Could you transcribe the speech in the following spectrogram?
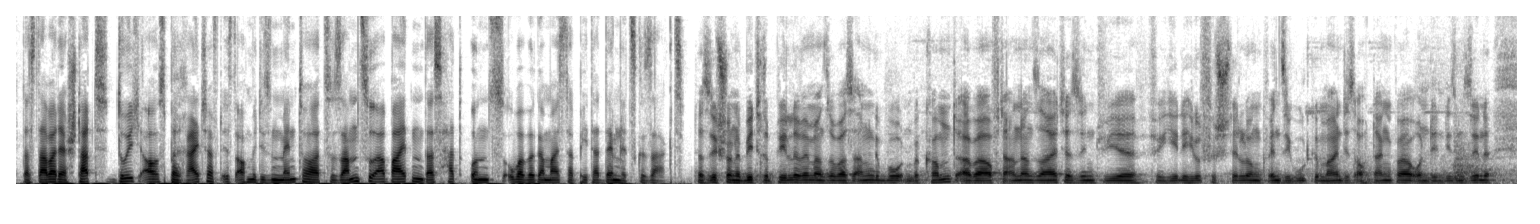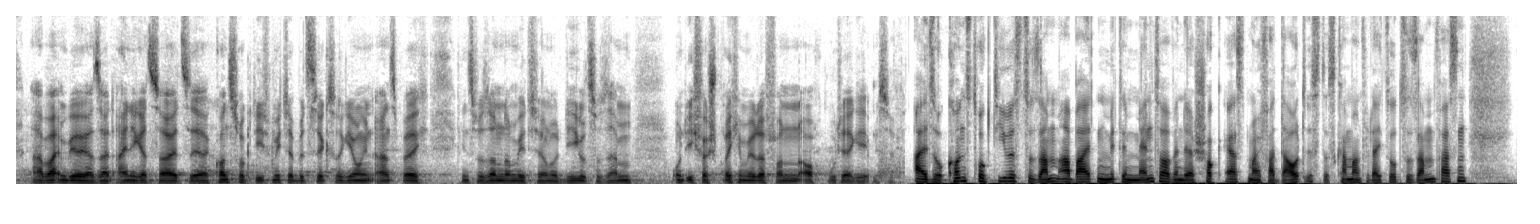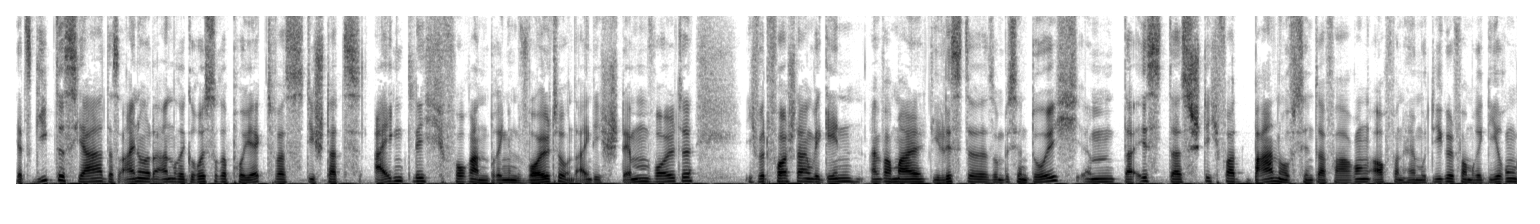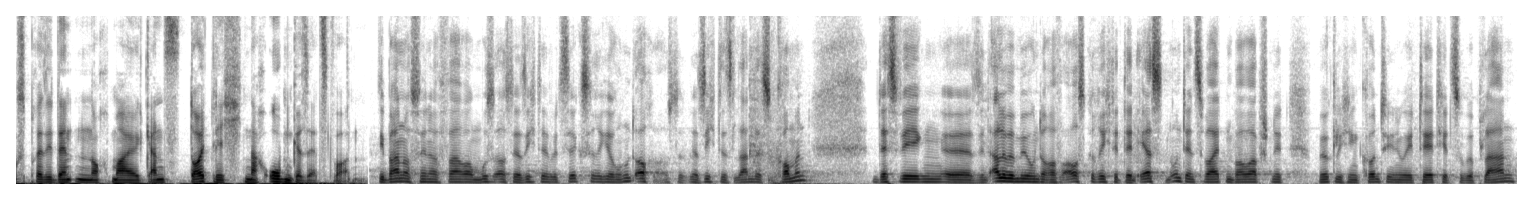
dass da bei der Stadt durchaus Bereitschaft ist, auch mit diesem Mentor zusammenzuarbeiten. Das hat uns Oberbürgermeister Peter Demnitz gesagt. Das ist schon eine bittere Pille, wenn man sowas angeboten bekommt. Aber auf der anderen Seite sind wir für jede Hilfestellung, wenn sie gut gemeint ist, auch dankbar. Und in diesem Sinne arbeiten wir ja seit einiger Zeit sehr konstruktiv mit der Bezirksregierung in Arnsberg, insbesondere mit Helmut Diegel zusammen. Und ich verspreche mir davon auch gute Ergebnisse. Also konstruktives Zusammenarbeiten mit dem Mentor, wenn der Schock erstmal verdaut ist, das kann man vielleicht so zusammenfassen. Jetzt gibt es ja das eine oder andere größere Projekt, was die Stadt eigentlich voranbringen wollte und eigentlich stemmen wollte. Ich würde vorschlagen, wir gehen einfach mal die Liste so ein bisschen durch. Ähm, da ist das Stichwort Bahnhofshinterfahrung auch von Helmut Diegel, vom Regierungspräsidenten, nochmal ganz deutlich nach oben gesetzt worden. Die Bahnhofshinterfahrung muss aus der Sicht der Bezirksregierung und auch aus der Sicht des Landes kommen. Deswegen äh, sind alle Bemühungen darauf ausgerichtet, den ersten und den zweiten Bauabschnitt möglich in Kontinuität hier zu beplanen.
